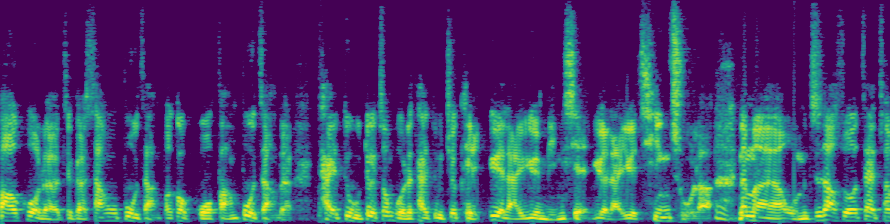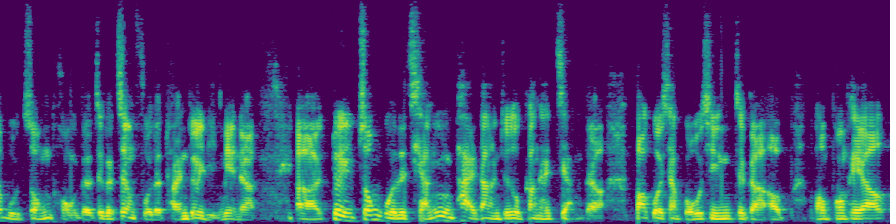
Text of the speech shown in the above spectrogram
包括了这个商务部长，包括国防部长的态度，对中国的态度就可以越来越明显，越来越清楚了。那么我们知道说，在川普总统的这个政府的团队里面呢，呃，对中国的强硬派，当然就是我刚才讲的，包括像国务卿这个哦，蓬蓬佩奥。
